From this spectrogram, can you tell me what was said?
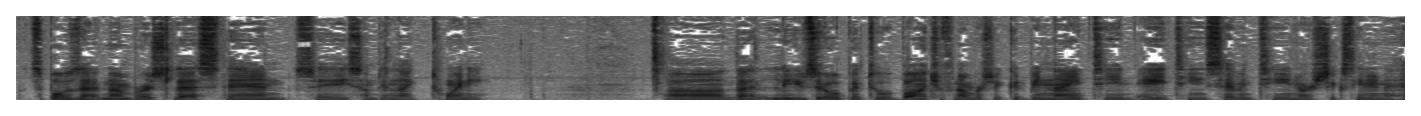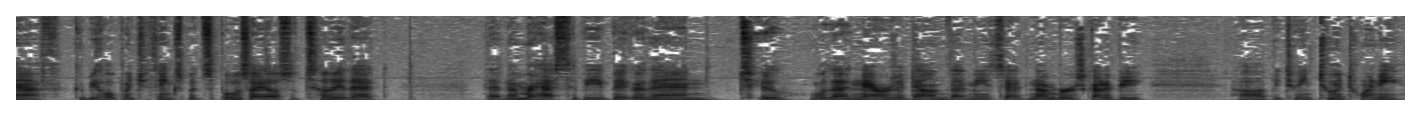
But suppose that number is less than say something like 20. Uh, that leaves it open to a bunch of numbers. It could be 19, 18, 17, or 16 and a half. It could be a whole bunch of things. But suppose I also tell you that that number has to be bigger than 2. Well, that narrows it down. That means that number's got to be uh, between 2 and 20.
